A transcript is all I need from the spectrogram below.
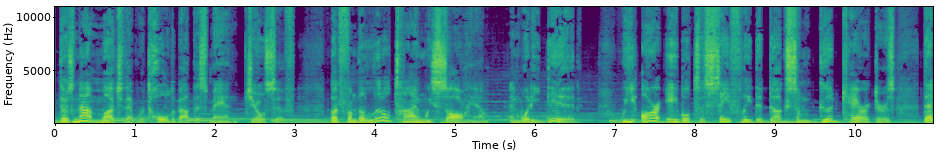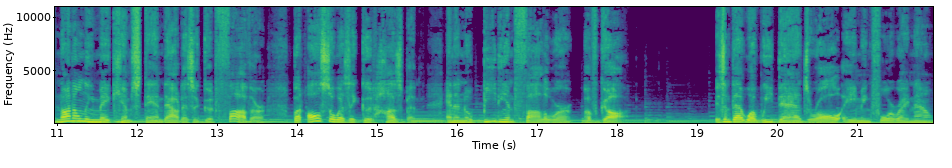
there's not much that we're told about this man, Joseph, but from the little time we saw him and what he did, we are able to safely deduct some good characters that not only make him stand out as a good father, but also as a good husband and an obedient follower of God. Isn't that what we dads are all aiming for right now?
